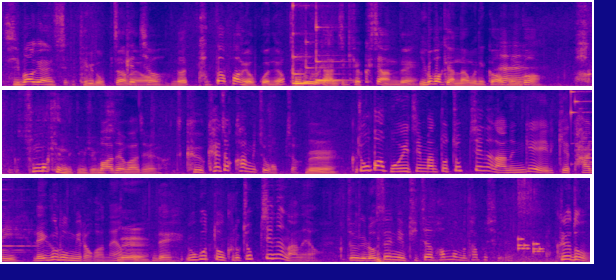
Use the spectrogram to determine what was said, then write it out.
집하기엔 되게 높잖아요 그쵸. 그러니까 답답함이 없거든요 저도 그렇게 앉기가 크지 않은데 이거밖에 안 남으니까 네. 뭔가 확 숨막히는 느낌이 좀 맞아요, 있어요 맞아요. 그 쾌적함이 좀 없죠. 네. 그 좁아 보이지만 또 좁지는 않은 게 이렇게 다리, 레그룸이라고 하나요? 네. 네, 요것도 그렇게 좁지는 않아요. 저기 러셀님 뒷좌석 한 번만 타보실래요? 그래도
